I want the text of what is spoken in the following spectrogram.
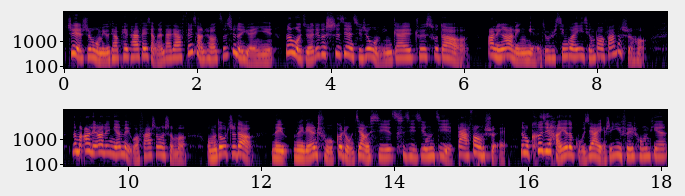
这也是我们油条配咖啡想跟大家分享这条资讯的原因。那我觉得这个事件其实我们应该追溯到二零二零年，就是新冠疫情爆发的时候。那么二零二零年美国发生了什么？我们都知道，美美联储各种降息，刺激经济，大放水。那么科技行业的股价也是一飞冲天。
